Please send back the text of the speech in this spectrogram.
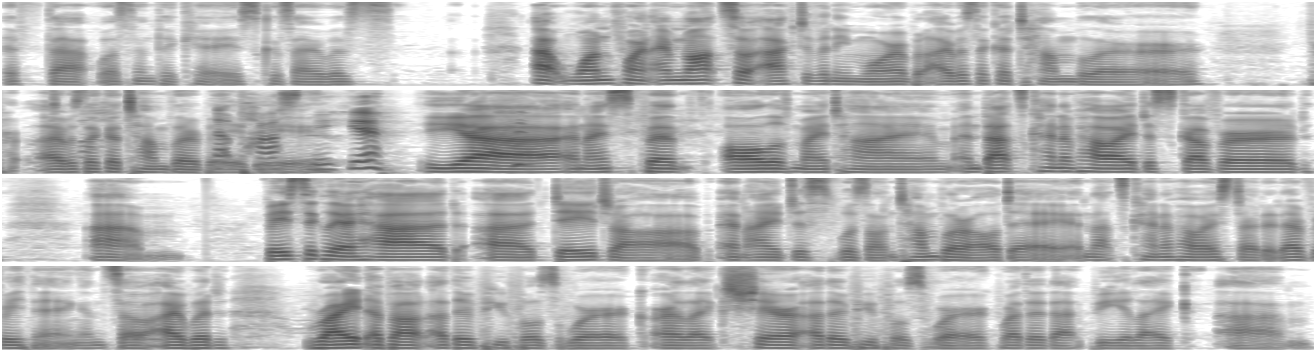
if that wasn't the case because I was at one point. I'm not so active anymore, but I was like a Tumblr. I was like a Tumblr baby. That passed me, yeah. Yeah, and I spent all of my time, and that's kind of how I discovered. Um, basically, I had a day job, and I just was on Tumblr all day, and that's kind of how I started everything. And so I would write about other people's work or like share other people's work, whether that be like. Um,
